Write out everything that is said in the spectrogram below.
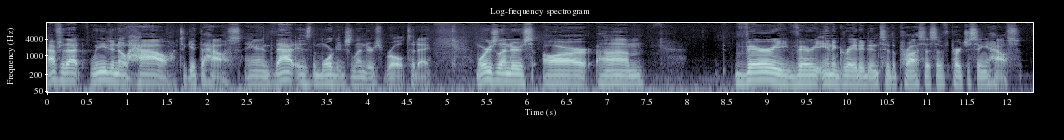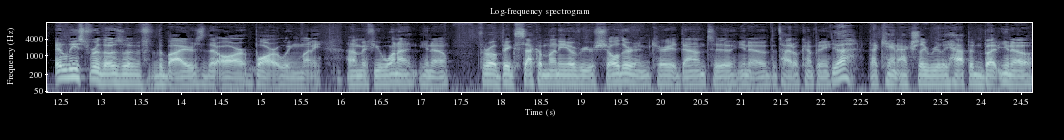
After that, we need to know how to get the house, and that is the mortgage lender's role today. Mortgage lenders are um, very, very integrated into the process of purchasing a house. At least for those of the buyers that are borrowing money. Um, if you want to, you know, throw a big sack of money over your shoulder and carry it down to, you know, the title company. Yeah. That can't actually really happen, but you know,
